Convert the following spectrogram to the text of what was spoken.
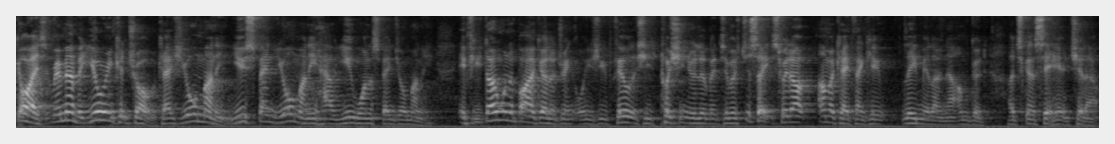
Guys, remember, you're in control, okay? It's your money. You spend your money how you want to spend your money. If you don't want to buy a girl a drink or you feel that she's pushing you a little bit too much, just say, sweetheart, I'm okay, thank you. Leave me alone now. I'm good. I'm just going to sit here and chill out.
